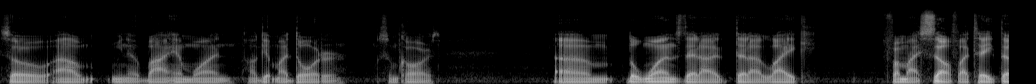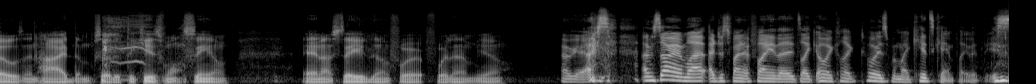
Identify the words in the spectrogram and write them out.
So I'll you know buy him one. I'll get my daughter some cars. Um, the ones that I that I like for myself, I take those and hide them so that the kids won't see them, and I save them for for them. Yeah. Okay, I'm, sorry. I'm la- I just find it funny that it's like, oh, I collect toys, but my kids can't play with these.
